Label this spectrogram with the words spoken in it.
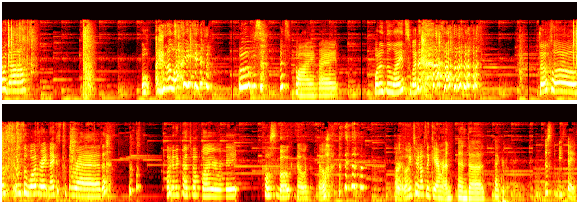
There we go. Oh, I hit a light. Oops. It's fine, right? One of the lights went out. so close. It was the one right next to the red. I'm gonna catch on fire, right? Oh, smoke. No, no, no. Alright, let me turn off the camera and, and uh, check it. Just to be safe.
